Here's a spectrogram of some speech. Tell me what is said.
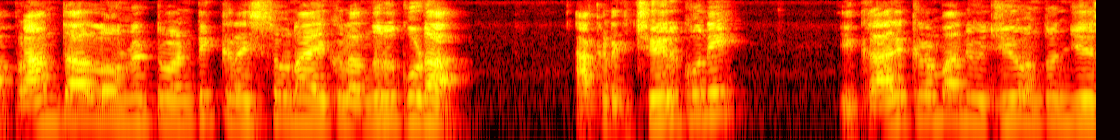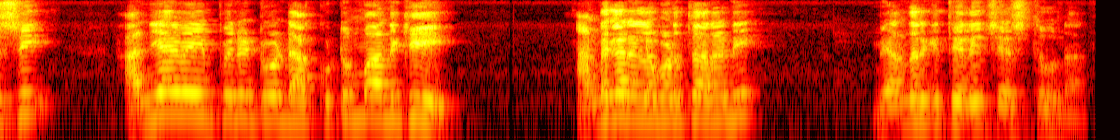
ప్రాంతాల్లో ఉన్నటువంటి క్రైస్తవ నాయకులందరూ కూడా అక్కడికి చేరుకుని ఈ కార్యక్రమాన్ని విజయవంతం చేసి అన్యాయం అయిపోయినటువంటి ఆ కుటుంబానికి అండగా నిలబడతారని మీ అందరికీ తెలియజేస్తూ ఉన్నాను.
